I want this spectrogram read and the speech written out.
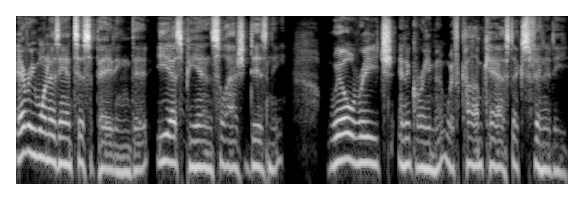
everyone is anticipating that ESPN slash Disney will reach an agreement with Comcast Xfinity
